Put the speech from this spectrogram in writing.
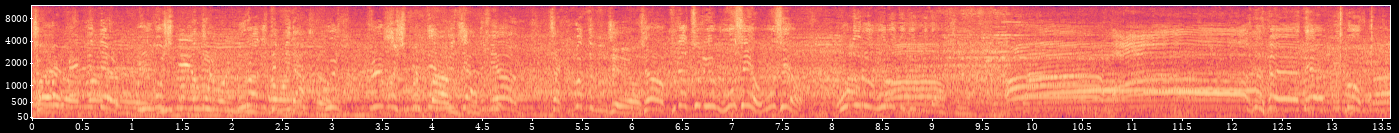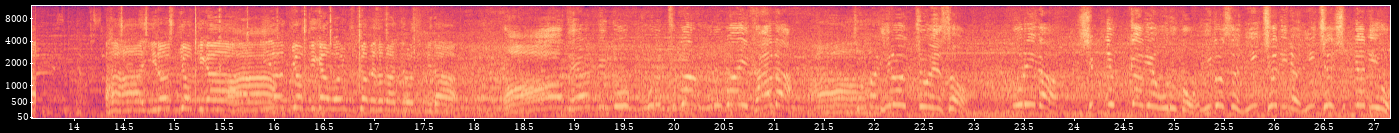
정말 팬분들 울고 싶은 분들 울어도 됩니다. 울, 울고 싶을 때 울지 않으면 자, 그것도 문제예요. 자, 구자철이 우세요, 우세요. 오늘은 울어도 됩니다. 아, 네, 대한민국. 아, 이런 경기가 이런 경기가 월드컵에서 만들어집니다. 아, 대한민국, 포르투갈, 우루과이, 가나. 아. 정말 이런 조에서 우리가 16강에 오르고 이것은 2002년, 2010년 이후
